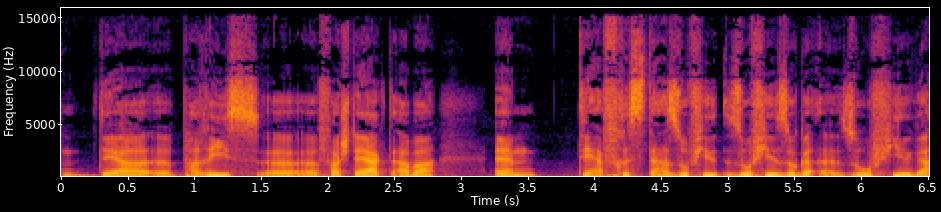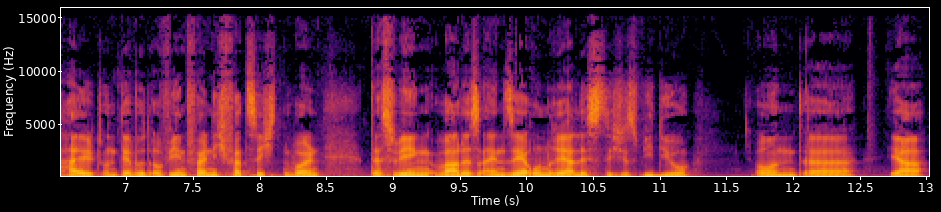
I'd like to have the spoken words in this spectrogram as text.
der äh, Paris äh, verstärkt, aber ähm, der frisst da so viel, so viel sogar, äh, so viel Gehalt und der wird auf jeden Fall nicht verzichten wollen. Deswegen war das ein sehr unrealistisches Video. Und äh, ja,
